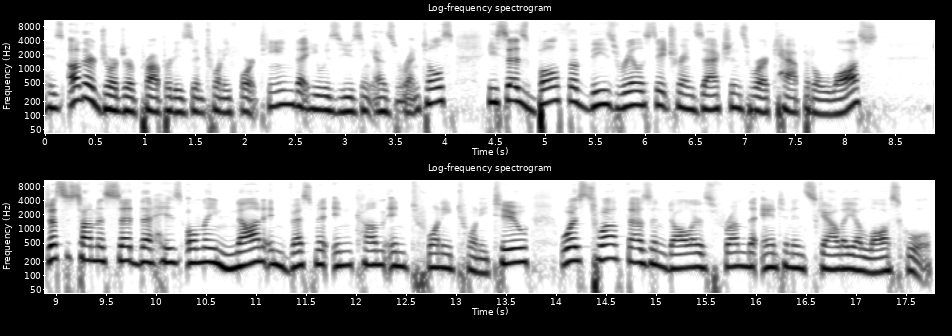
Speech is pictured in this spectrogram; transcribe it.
his other Georgia properties in 2014 that he was using as rentals. He says both of these real estate transactions were a capital loss. Justice Thomas said that his only non investment income in 2022 was $12,000 from the Antonin Scalia Law School.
